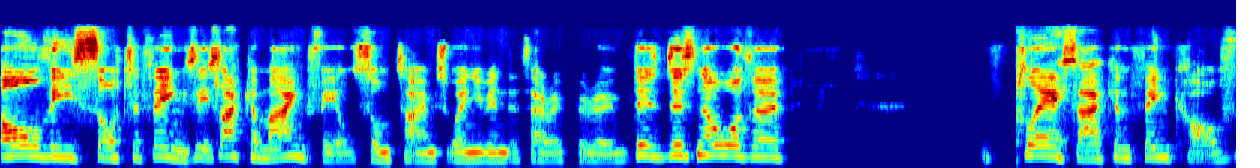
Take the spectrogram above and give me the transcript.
all these sort of things, it's like a minefield sometimes when you're in the therapy room. There's there's no other place I can think of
